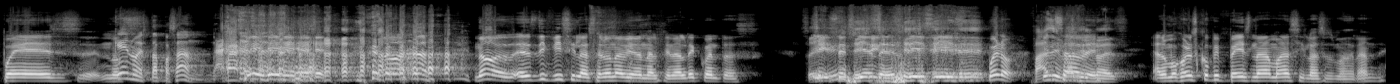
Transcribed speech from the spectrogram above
Pues. No, ¿Qué no está pasando? no, no, es difícil hacer un avión al final de cuentas. Sí, se sí, entiende, sí, es sí. Bueno, Fácil, quién sabe. fácil no. A lo mejor es copy-paste nada más y lo haces más grande.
